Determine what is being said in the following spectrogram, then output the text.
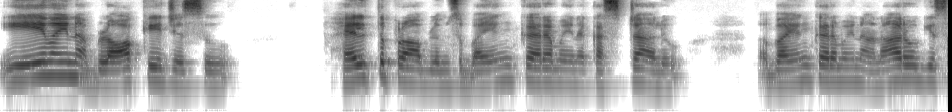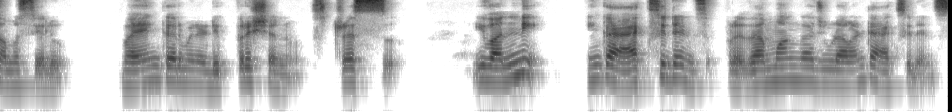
ఏమైనా బ్లాకేజెస్ హెల్త్ ప్రాబ్లమ్స్ భయంకరమైన కష్టాలు భయంకరమైన అనారోగ్య సమస్యలు భయంకరమైన డిప్రెషన్ స్ట్రెస్ ఇవన్నీ ఇంకా యాక్సిడెంట్స్. ప్రథమంగా చూడాలంటే యాక్సిడెంట్స్.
